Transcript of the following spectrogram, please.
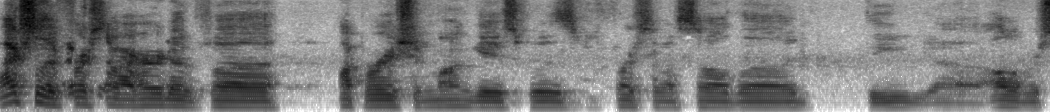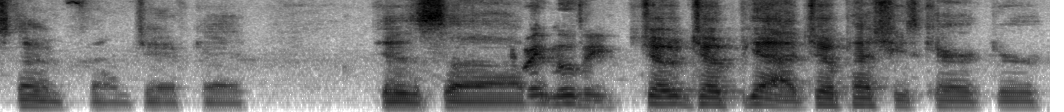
actually the first time I heard of uh, Operation Mongoose was the first time I saw the the uh, Oliver Stone film JFK because uh, Great movie. Joe Joe yeah Joe Pesci's character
